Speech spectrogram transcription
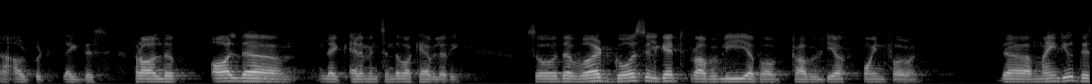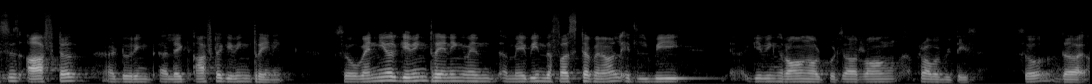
uh, output like this for all the all the like elements in the vocabulary. So the word ghost will get probably a probability of 0.41. The mind you, this is after uh, during uh, like after giving training. So when you're giving training, when uh, maybe in the first step and all, it will be uh, giving wrong outputs or wrong probabilities. So the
